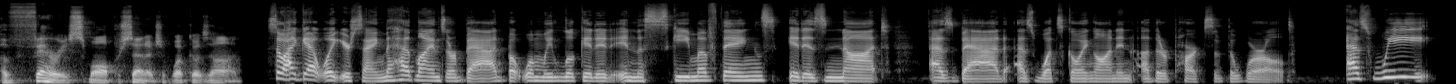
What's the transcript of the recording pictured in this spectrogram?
a very small percentage of what goes on. So I get what you're saying. The headlines are bad, but when we look at it in the scheme of things, it is not as bad as what's going on in other parts of the world. As we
